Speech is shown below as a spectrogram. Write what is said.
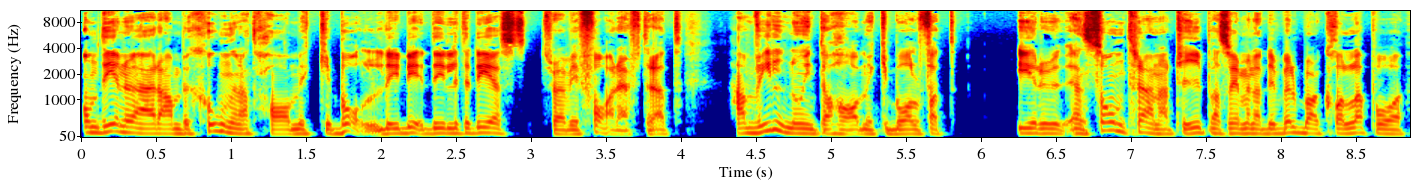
om det nu är ambitionen att ha mycket boll. Det är, det, det är lite det tror jag vi far efter. Att han vill nog inte ha mycket boll. för att är du en sån tränartyp, alltså jag menar, det är väl bara att kolla på,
